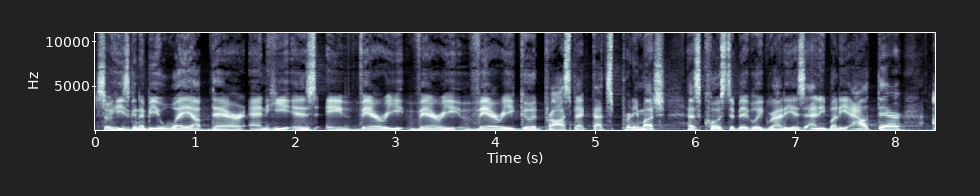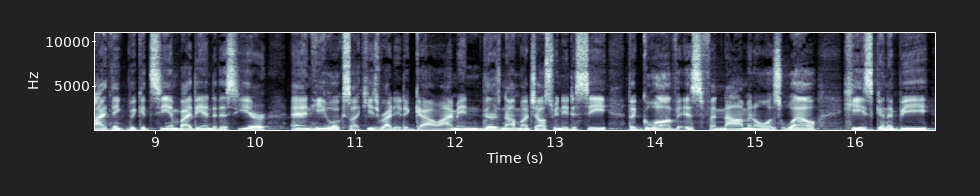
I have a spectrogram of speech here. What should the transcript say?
So he's going to be way up there, and he is a very, very, very good prospect. That's pretty much as close to big league ready as anybody out there. I think we could see him by the end of this year, and he looks like he's ready to go. I mean, there's not much else we need to see. The glove is phenomenal as well. He's going to be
